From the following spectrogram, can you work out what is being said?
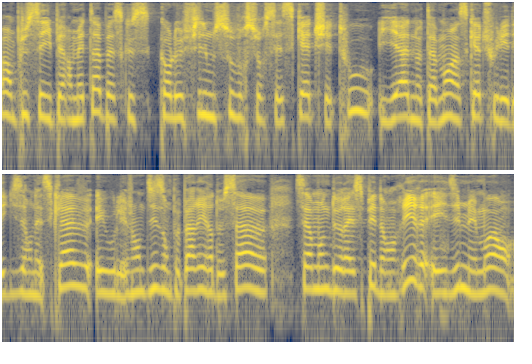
En plus, c'est hyper méta parce que quand le film s'ouvre sur ses sketchs et tout, il y a notamment un sketch où il est déguisé en esclave et où les gens disent on peut pas rire de ça, euh, c'est un manque de respect d'en rire. Et il dit mais moi,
